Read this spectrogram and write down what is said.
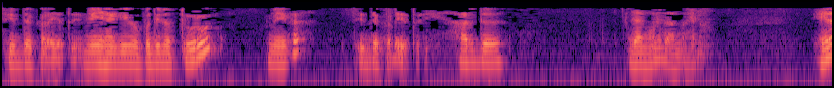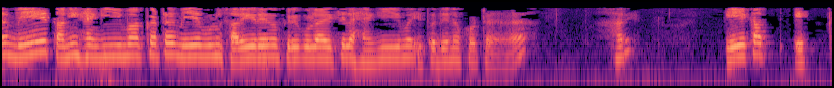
සිද්ධ කළ යුතුයි. මේ හැඟීම උපදින තුරු මේක සිද්ධ කළ යුතුයි. හරිද? දැන් ඕනේ දන්න එහෙනම්. එහෙනම් මේ තනි හැඟීමකට මේ මුළු ශරීරයම පිළිකුලයි කියලා හැඟීම ඉපදෙනකොට හරි ඒකත් එක්ක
